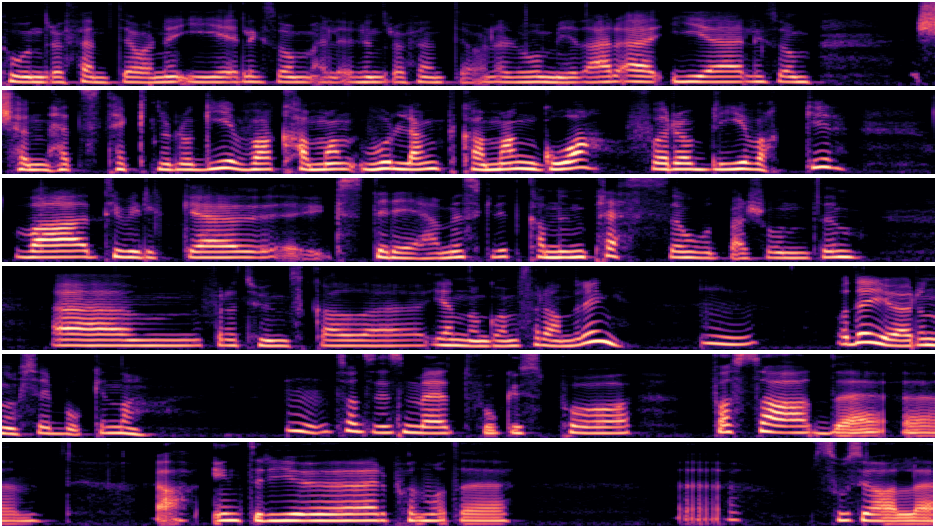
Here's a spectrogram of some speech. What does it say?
250 årene i liksom, eller 150 årene, eller hvor mye det er, eh, i eh, liksom skjønnhetsteknologi. Man, hvor langt kan man gå for å bli vakker? Hva, til hvilke ekstreme skritt kan hun presse hovedpersonen sin um, for at hun skal uh, gjennomgå en forandring? Mm. Og det gjør hun også i boken, da. Mm, samtidig som med et fokus på fasade, eh, ja, interiør, på en måte eh, sosiale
